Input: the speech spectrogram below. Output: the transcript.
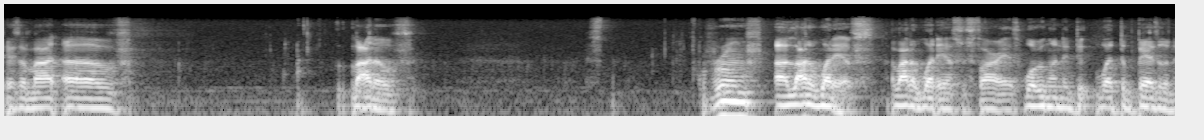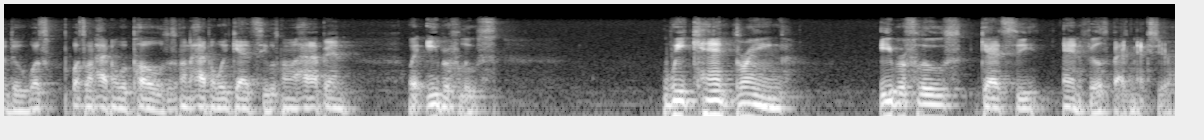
There's a lot of lot of room, a lot of what ifs, a lot of what ifs as far as what we're going to do, what the Bears are going to do, what's what's going to happen with Poles, what's going to happen with Getsy, what's going to happen with Eberflus. We can't bring Eberflus, Getsy, and Fields back next year.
